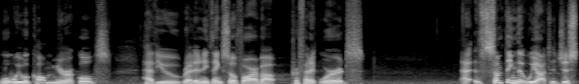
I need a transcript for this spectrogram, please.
what we would call miracles? Have you read anything so far about prophetic words? Uh, something that we ought to just,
